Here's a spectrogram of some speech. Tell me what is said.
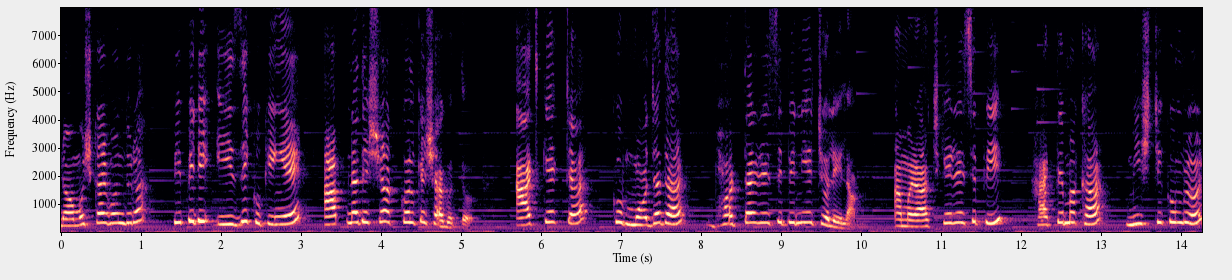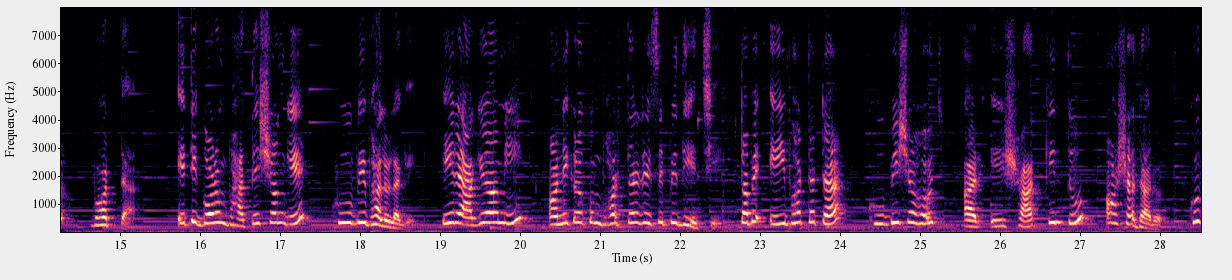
নমস্কার বন্ধুরা পিপিডি ইজি কুকিংয়ে আপনাদের সকলকে স্বাগত। আজকে একটা খুব মজাদার ভর্তার রেসিপি নিয়ে চলে এলাম। আমার আজকের রেসিপি হাতে মাখা মিষ্টি কুমড়োর ভর্তা। এটি গরম ভাতের সঙ্গে খুবই ভালো লাগে। এর আগেও আমি অনেক রকম ভর্তার রেসিপি দিয়েছি। তবে এই ভর্তাটা খুবই সহজ আর এই স্বাদ কিন্তু অসাধারণ। খুব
